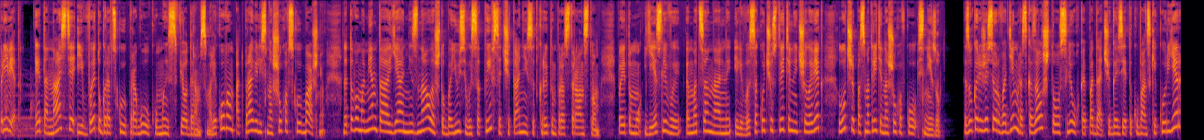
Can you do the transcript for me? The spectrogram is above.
Привет! Это Настя, и в эту городскую прогулку мы с Федором Смоляковым отправились на Шуховскую башню. До того момента я не знала, что боюсь высоты в сочетании с открытым пространством. Поэтому, если вы эмоциональный или высокочувствительный человек, лучше посмотрите на Шуховку снизу. Звукорежиссер Вадим рассказал, что с легкой подачи газеты «Кубанский курьер»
